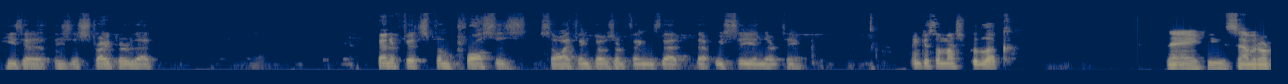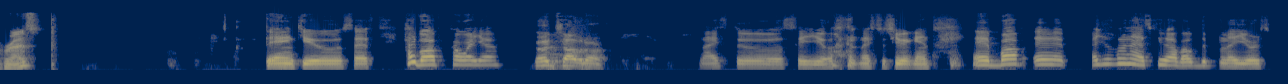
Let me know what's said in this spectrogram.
he's a he's a striker that uh, benefits from crosses. So I think those are things that that we see in their team. Thank you so much. Good luck. Thank you, Salvador Perez. Thank you, Seth. Hi, Bob. How are you? Good, Salvador. Nice to see you. nice to see you again. Uh, Bob, uh, I just want to ask you about the players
